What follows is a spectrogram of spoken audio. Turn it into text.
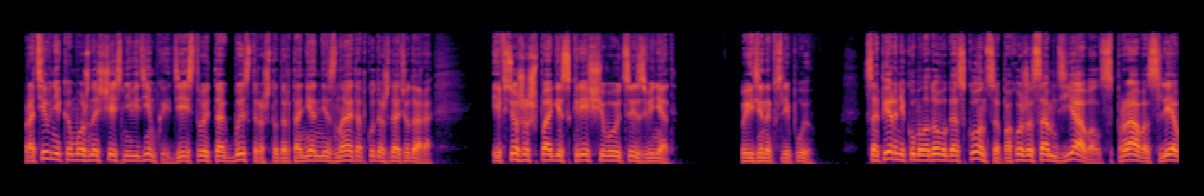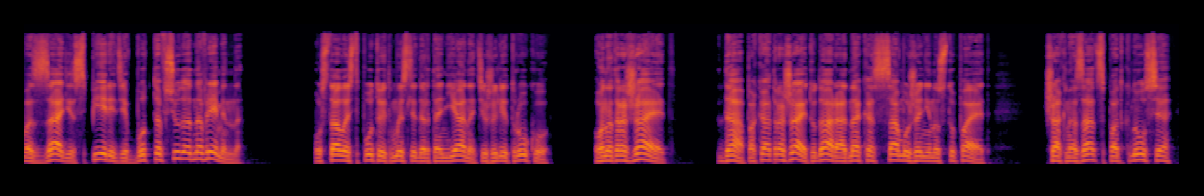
Противника можно счесть невидимкой, действует так быстро, что Д'Артаньян не знает, откуда ждать удара. И все же шпаги скрещиваются и звенят. Поединок вслепую. Сопернику молодого гасконца, похоже, сам дьявол, справа, слева, сзади, спереди, будто всюду одновременно. Усталость путает мысли Д'Артаньяна, тяжелит руку. Он отражает. Да, пока отражает удара, однако сам уже не наступает. Шаг назад, споткнулся —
